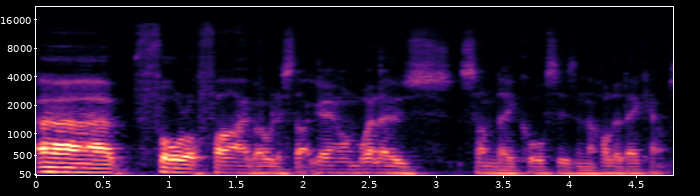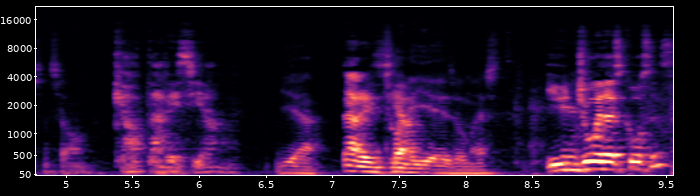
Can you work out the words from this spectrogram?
Uh, four or five, I would have started going on Wellows Sunday courses and the holiday camps and so on. God, that is young. Yeah, That is 20 young. years almost. You enjoy those courses?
